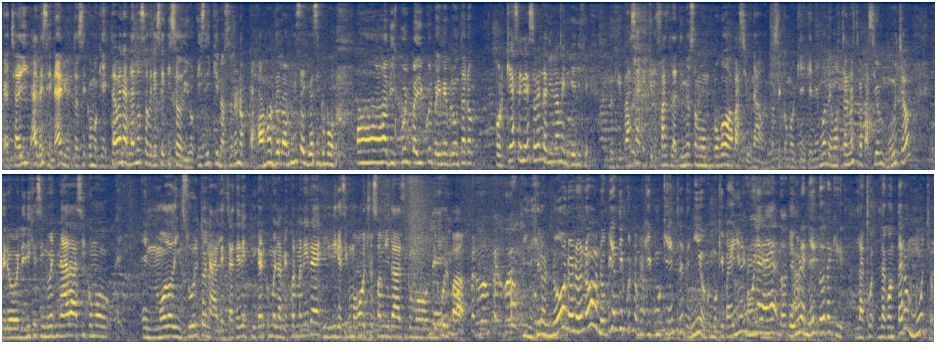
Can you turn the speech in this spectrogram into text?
¿cachai? Al escenario. Entonces como que estaban hablando sobre ese episodio. Y sí que nosotros nos cagamos de la risa y yo así como, ah, disculpa, disculpa. Y me preguntaron, ¿por qué hacen eso en Latinoamérica? Y dije, lo que pasa es que los fans latinos somos un poco apasionados, entonces como que queremos demostrar nuestra pasión mucho, pero le dije si no es nada así como eh, en modo de insulto, nada, les traté de explicar como es la mejor manera y dije así como, ocho son mitad, así como, Le disculpa. dijimos, Perdón, perdón. Y dijeron, no, no, no, no, no pidan disculpas porque como que es entretenido, como que para ellos Es en una anécdota. es una anécdota que la, la contaron mucho.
